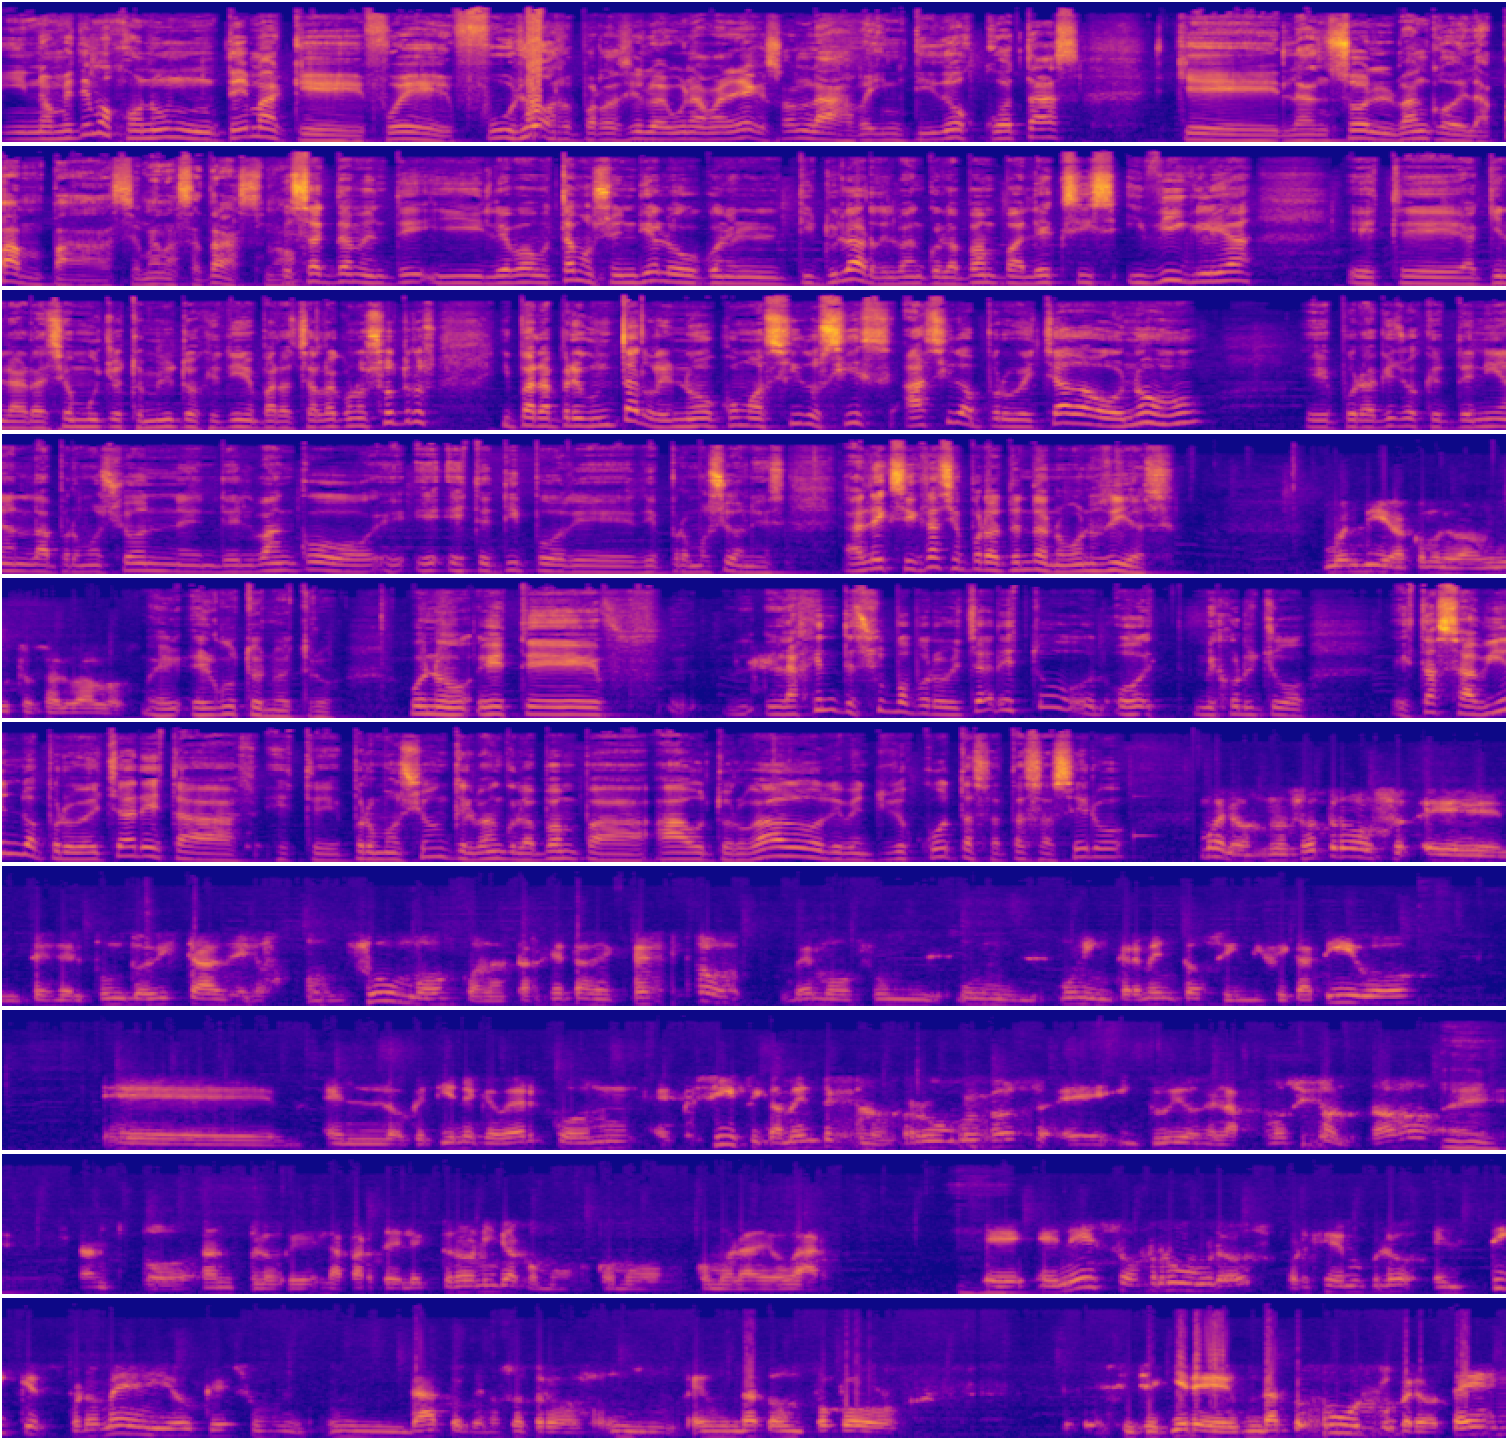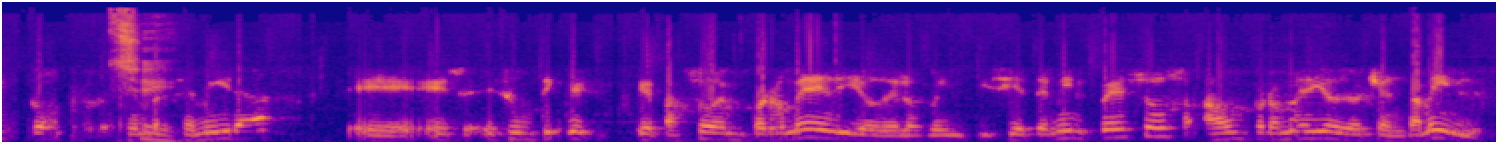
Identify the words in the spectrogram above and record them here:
Y nos metemos con un tema que fue furor, por decirlo de alguna manera, que son las 22 cuotas que lanzó el Banco de la Pampa semanas atrás, ¿no? Exactamente, y le vamos, estamos en diálogo con el titular del Banco de la Pampa, Alexis Iviglia, este, a quien le agradecemos mucho estos minutos que tiene para charlar con nosotros y para preguntarle no cómo ha sido, si es, ha sido aprovechada o no eh, por aquellos que tenían la promoción eh, del banco, eh, este tipo de promociones. Alexis, gracias por atendernos, buenos días. Buen día, ¿cómo le va? Un gusto saludarlos. El, gusto es nuestro. Bueno, este, ¿la gente supo aprovechar esto? O, mejor dicho, ¿está sabiendo aprovechar esta este, promoción que el Banco de la Pampa ha otorgado de 22 cuotas a tasa cero? Bueno, nosotros eh, desde el punto de vista de los consumos con las tarjetas de crédito vemos un, un, un incremento significativo eh, en lo que tiene que ver con específicamente con los rubros eh, incluidos en la promoción, ¿no? Eh, tanto, tanto lo que es la parte electrónica como, como, como la de hogar. en esos rubros, por ejemplo, el ticket promedio, que es un, dato que nosotros, es un dato un poco, si se quiere, un dato puro, pero técnico, que siempre se mira, es, es, un ticket que pasó en promedio de los 27 mil pesos a un promedio de 80 mil.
